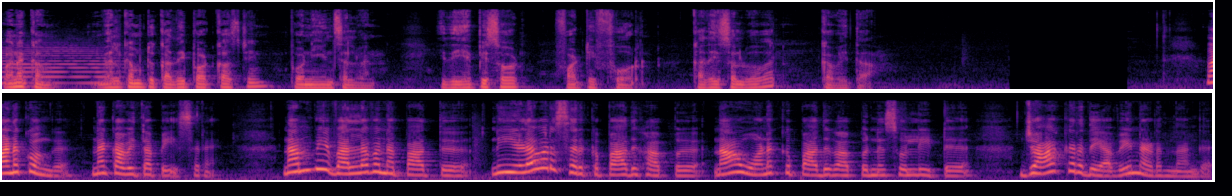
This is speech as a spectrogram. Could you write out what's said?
வணக்கம். வெல்கம் டு கதை பாட்காஸ்டின் பொன்னியின் செல்வன் இது எபிசோட் ஃபார்ட்டி ஃபோர் கதை சொல்பவர் கவிதா. வணக்கங்க. நான் கவிதா பேசுகிறேன் நம்பி வல்லவனை பார்த்து நீ இளவரசருக்கு பாதுகாப்பு நான் உனக்கு பாதுகாப்புன்னு சொல்லிட்டு ஜாக்கிரதையாகவே நடந்தாங்க.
